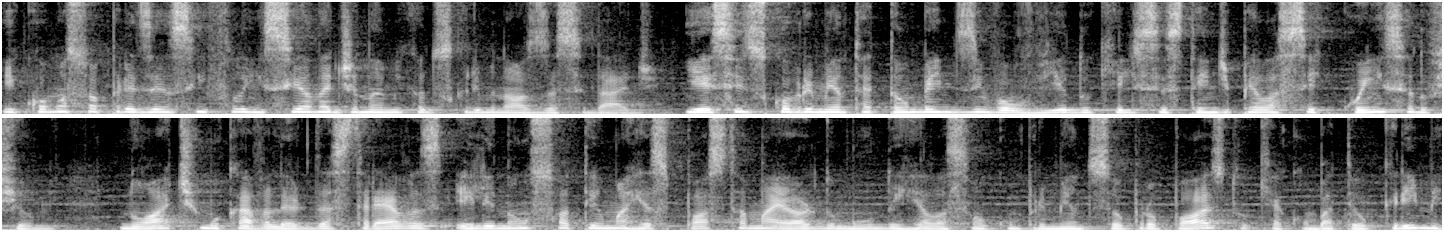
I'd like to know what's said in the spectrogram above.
e como a sua presença influencia na dinâmica dos criminosos da cidade. E esse descobrimento é tão bem desenvolvido que ele se estende pela sequência do filme. No ótimo Cavaleiro das Trevas, ele não só tem uma resposta maior do mundo em relação ao cumprimento do seu propósito, que é combater o crime,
